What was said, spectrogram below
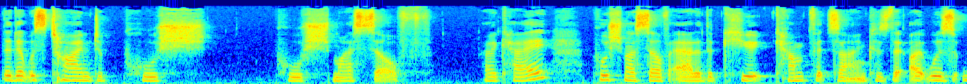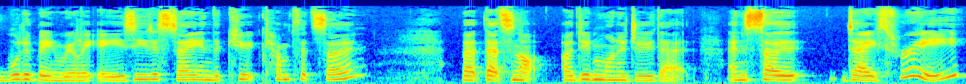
that it was time to push, push myself. Okay, push myself out of the cute comfort zone because it was would have been really easy to stay in the cute comfort zone, but that's not. I didn't want to do that, and so day three,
